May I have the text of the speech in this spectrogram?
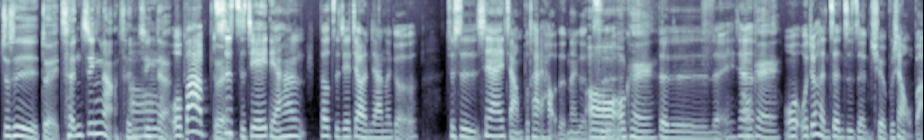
就是对曾经啊曾经的、哦，我爸是直接一点，他都直接叫人家那个就是现在讲不太好的那个字、哦、，OK，对对对对对，OK，我我就很政治正确，不像我爸。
